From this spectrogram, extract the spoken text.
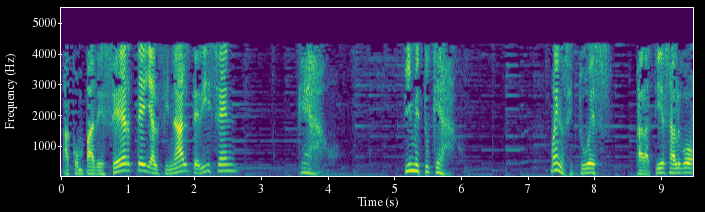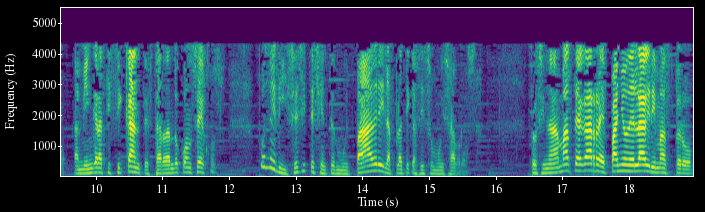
a compadecerte y al final te dicen, ¿qué hago? Dime tú qué hago. Bueno, si tú es, para ti es algo también gratificante estar dando consejos, pues le dices y te sientes muy padre y la plática se hizo muy sabrosa. Pero si nada más te agarra de paño de lágrimas, pero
